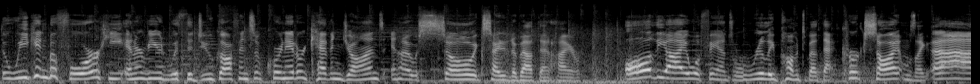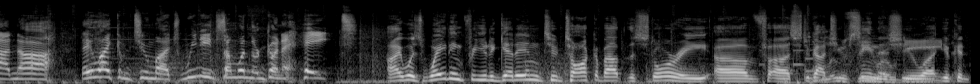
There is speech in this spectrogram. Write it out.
The weekend before, he interviewed with the Duke offensive coordinator, Kevin Johns, and I was so excited about that hire. All the Iowa fans were really pumped about that. Kirk saw it and was like, ah, nah, they like him too much. We need someone they're going to hate. I was waiting for you to get in to talk about the story of uh, Stugotz. You've seen this. You uh, you could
